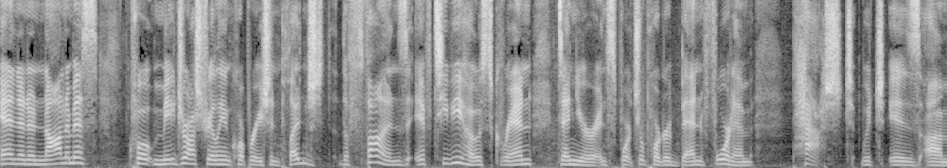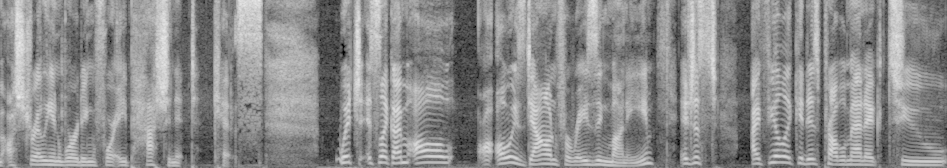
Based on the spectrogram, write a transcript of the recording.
And an anonymous, quote, major Australian corporation pledged the funds if TV host Grant Denyer and sports reporter Ben Fordham pashed, which is um, Australian wording for a passionate kiss. Which it's like I'm all always down for raising money. It's just I feel like it is problematic to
